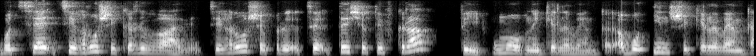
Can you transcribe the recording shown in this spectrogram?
Бо це, ці гроші криваві. Ці гроші це те, що ти вкрав, ти, умовний Кириленко, або інший Кириленко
